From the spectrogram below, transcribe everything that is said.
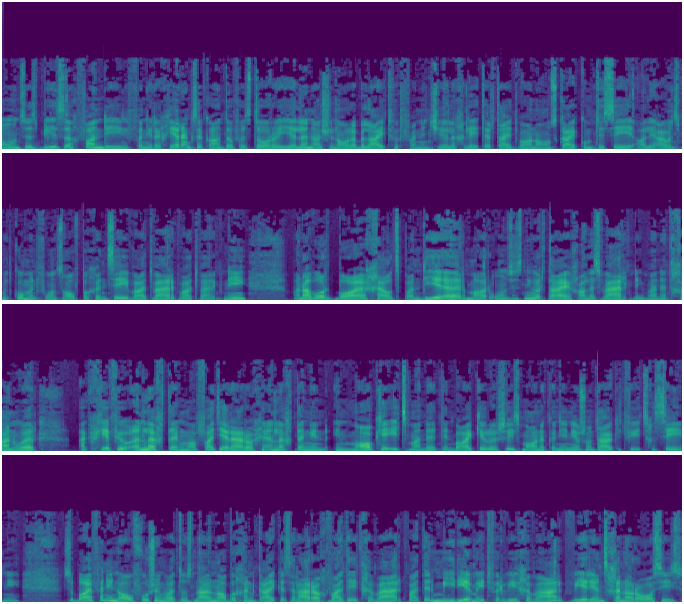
Ons is besig van die van die regering se kant af is daar 'n hele nasionale beleid vir finansiële geletterdheid waarna ons kyk om te sê al die ouens moet kom en vir ons half begin sê wat werk, wat werk nie. Want daar word baie geld spandeer, maar ons is nie oortuig alles werk nie, want dit gaan oor ek gee vir jou inligting, maar vat jy regtig die inligting en en maak jy iets maar net en baie keer oor 6 maande kan jy nie eens onthou ek het vir iets gesê nie. So baie van die navorsing wat ons nou na begin kyk is regtig wat het gewerk, watter medium het vir wie gewerk, weer eens generasies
